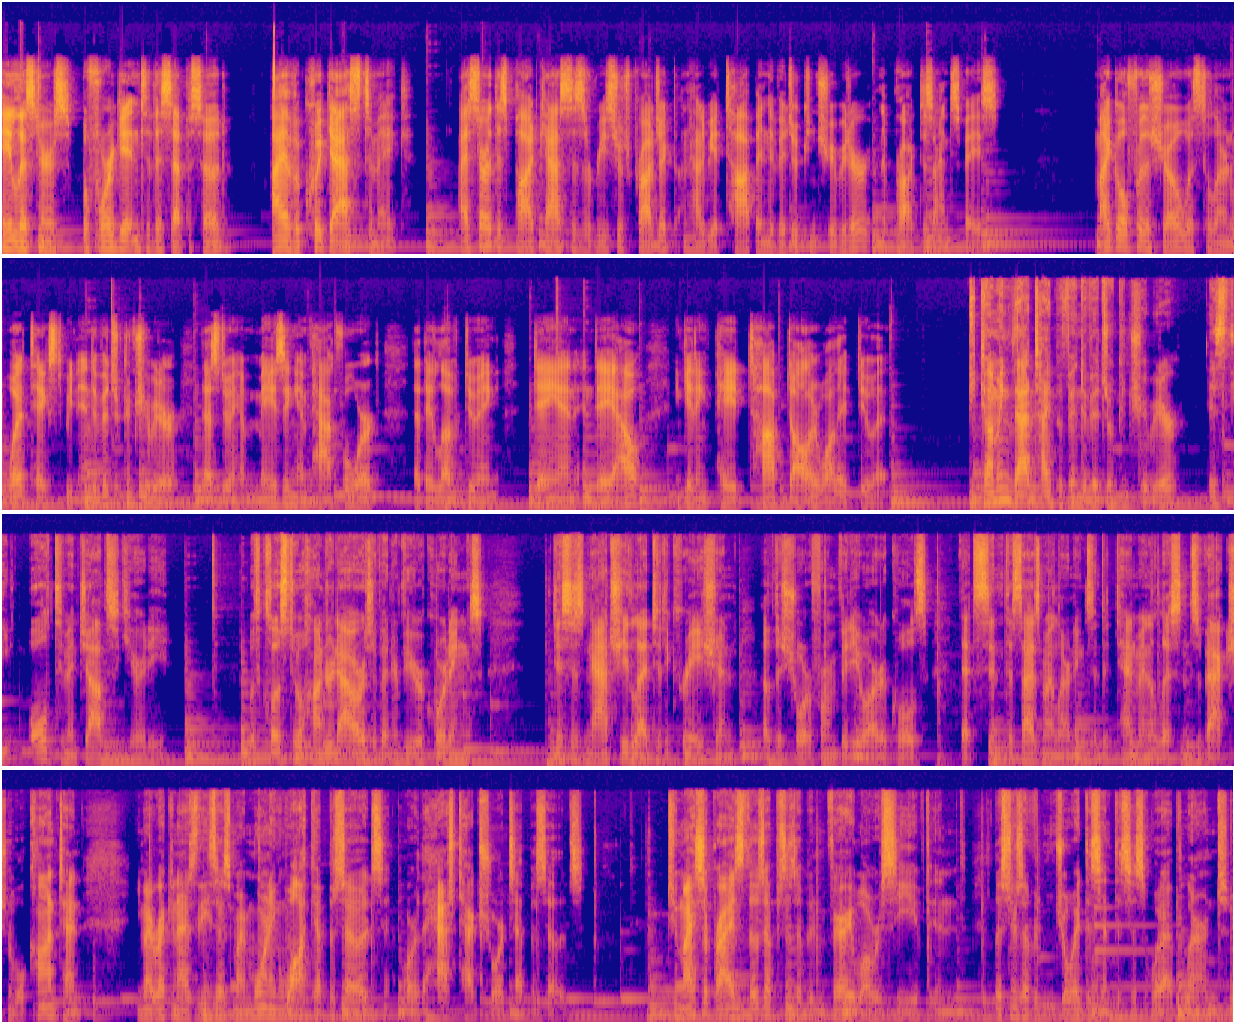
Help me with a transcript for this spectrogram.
Hey, listeners, before we get into this episode, I have a quick ask to make. I started this podcast as a research project on how to be a top individual contributor in the product design space. My goal for the show was to learn what it takes to be an individual contributor that's doing amazing, impactful work that they love doing day in and day out and getting paid top dollar while they do it. Becoming that type of individual contributor is the ultimate job security. With close to 100 hours of interview recordings, this has naturally led to the creation of the short form video articles that synthesize my learnings into 10 minute listens of actionable content. You might recognize these as my morning walk episodes or the hashtag shorts episodes. To my surprise, those episodes have been very well received, and listeners have enjoyed the synthesis of what I've learned.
